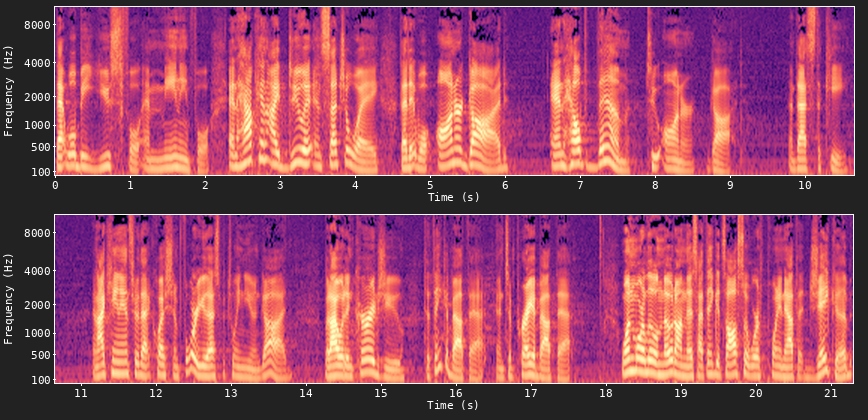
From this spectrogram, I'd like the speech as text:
that will be useful and meaningful? And how can I do it in such a way that it will honor God and help them to honor God? And that's the key. And I can't answer that question for you. That's between you and God. But I would encourage you to think about that and to pray about that. One more little note on this. I think it's also worth pointing out that Jacob,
